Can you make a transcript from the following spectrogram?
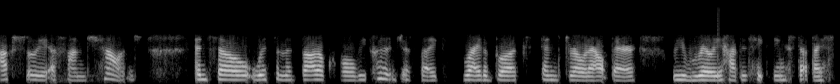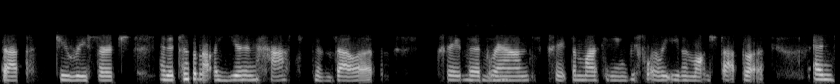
actually a fun challenge and so with the methodical we couldn't just like write a book and throw it out there we really had to take things step by step do research and it took about a year and a half to develop create the mm-hmm. brand create the marketing before we even launched that book and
